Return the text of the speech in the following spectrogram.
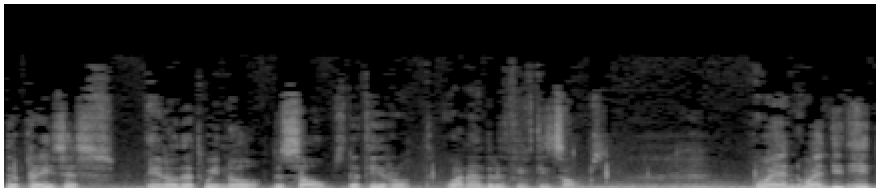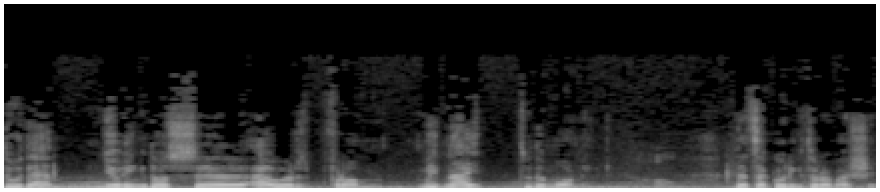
The praises, you know, that we know, the Psalms that he wrote, 150 Psalms. When, when did he do them? During those uh, hours from midnight to the morning. That's according to Rav Ashi.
